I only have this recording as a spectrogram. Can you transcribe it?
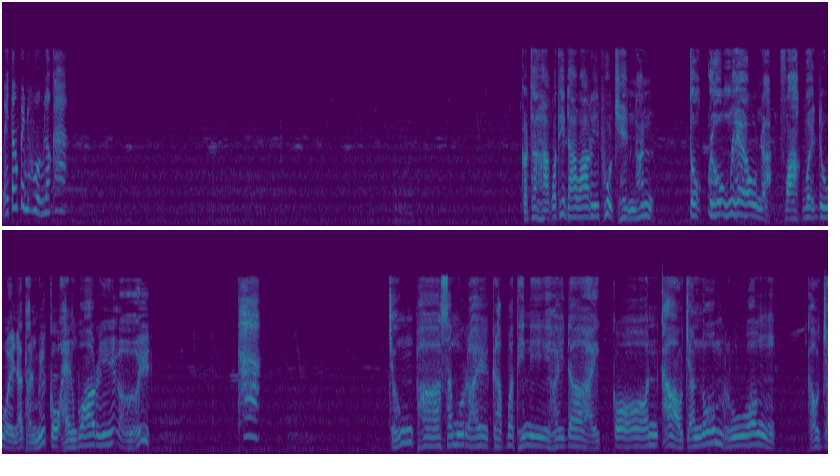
ไม่ต้องเป็นห่วงหรอกค่ะ ก็ถ้าหากว่าที่ดาวารีพูดเช่นนั้น ตกลงแล้วนะฝากไว้ด้วยนะท่านมิโกแห่งวารีเอ๋ยค่ะ จงพาสมุไรกลับมาที่นี่ให้ได้ก่อนข้าวจะโน้มรวง เข้าใจ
